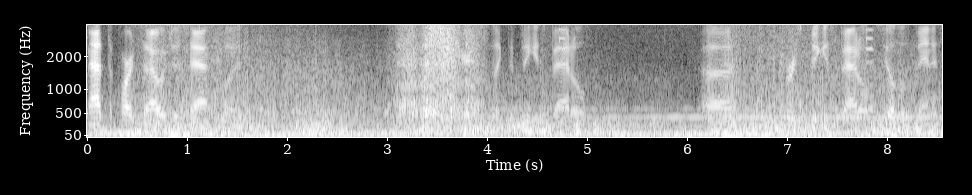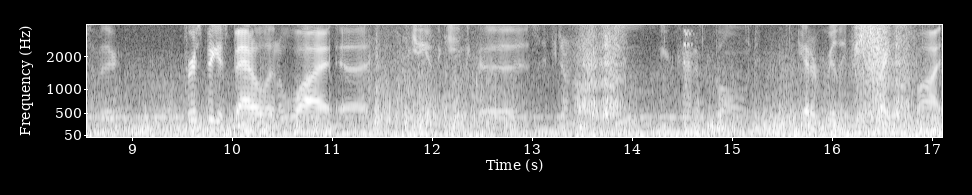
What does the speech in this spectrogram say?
Not the parts that I was just at, but this part here is like the biggest battle. Uh, first biggest battle. See all those bandits over there? First biggest battle in a while, uh, beginning of the game, because if you don't know what to do, you're kind of boned. You gotta really be in the right spot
